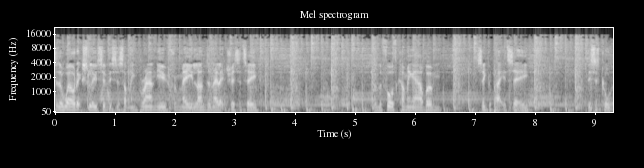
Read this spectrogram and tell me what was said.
This is a world exclusive. This is something brand new from me, London Electricity. From the forthcoming album, Syncopated City. This is called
